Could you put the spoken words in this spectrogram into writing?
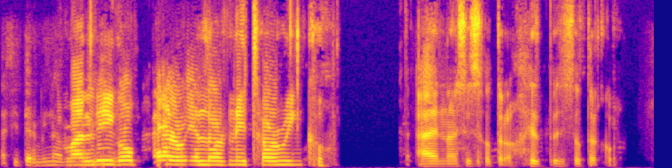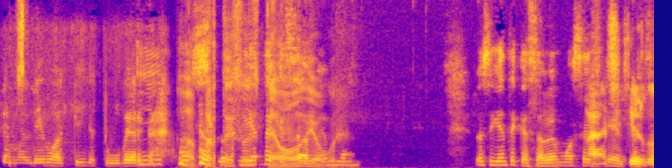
Así termina. Te maldigo, Perry el ornitorrinco. Ah, no, ese es otro. Ese es otro. Te maldigo a ti y a tu verga. Aparte Lo eso es te odio, güey. Lo siguiente que sabemos es Ah, que sí, el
